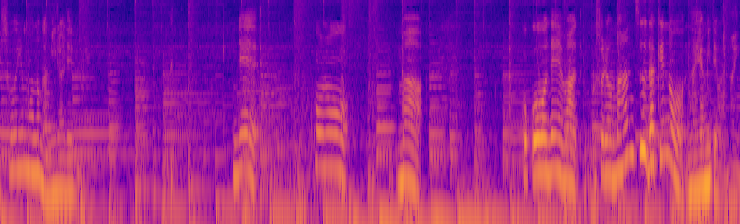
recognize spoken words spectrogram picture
そういうものが見られるの。でこのまあここでまあそれはマンズだけの悩みではない、う、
